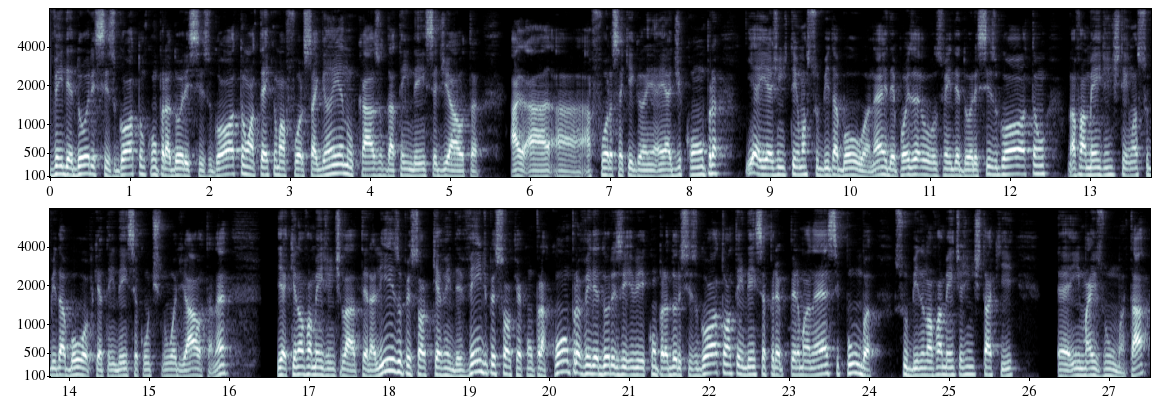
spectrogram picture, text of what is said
vendedores se esgotam, compradores se esgotam, até que uma força ganha. No caso da tendência de alta, a, a, a força que ganha é a de compra e aí a gente tem uma subida boa, né? E depois eh, os vendedores se esgotam, novamente a gente tem uma subida boa, porque a tendência continua de alta, né? E aqui novamente a gente lateraliza, o pessoal que quer vender vende, o pessoal que quer comprar compra, vendedores e compradores se esgotam, a tendência permanece, pumba, subindo novamente, a gente está aqui é, em mais uma, tá?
